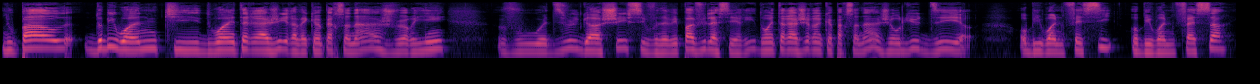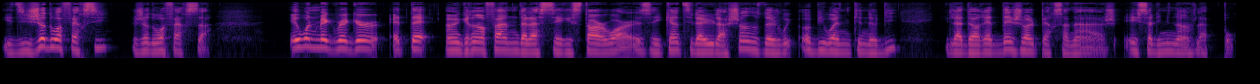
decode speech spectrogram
nous parle d'Obi-Wan qui doit interagir avec un personnage. Je veux rien vous divulgacher si vous n'avez pas vu la série. doit interagir avec un personnage et au lieu de dire Obi-Wan fait ci, Obi-Wan fait ça, il dit je dois faire ci, je dois faire ça. Ewan McGregor était un grand fan de la série Star Wars et quand il a eu la chance de jouer Obi-Wan Kenobi, il adorait déjà le personnage et se l'est dans la peau.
